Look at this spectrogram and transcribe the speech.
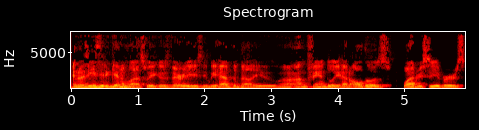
and it was easy to get him last week. It was very easy. We had the value uh, on FanDuel. You had all those wide receivers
